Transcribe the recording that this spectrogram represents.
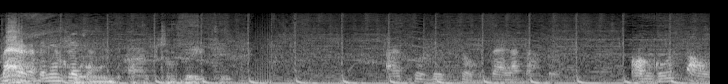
Verga, tenían flechas. Activated. Artudito del ataque. Con gusto.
